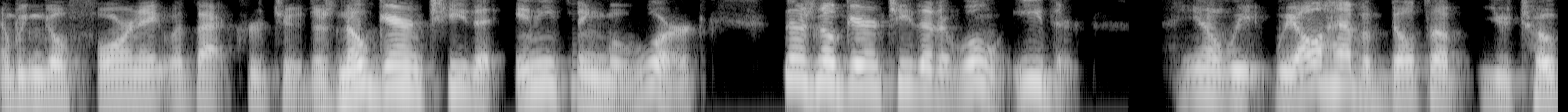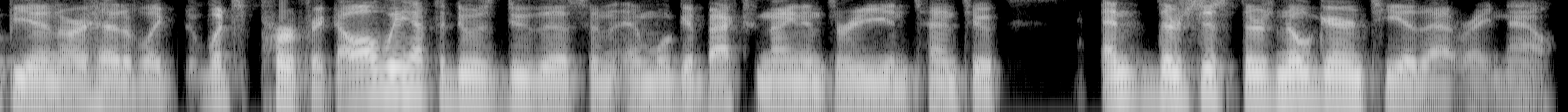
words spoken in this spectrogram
and we can go four and eight with that crew too. There's no guarantee that anything will work. There's no guarantee that it won't either. You know, we we all have a built up utopia in our head of like what's perfect. All we have to do is do this and, and we'll get back to nine and three and 10 two. And there's just there's no guarantee of that right now.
